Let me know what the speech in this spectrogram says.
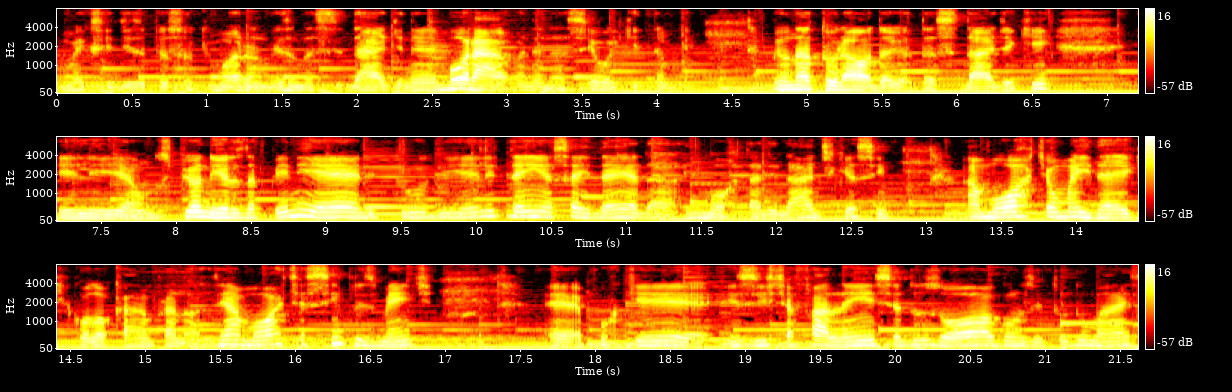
como é que se diz, a pessoa que mora na mesma cidade, né, morava, né, nasceu aqui também, meu natural da, da cidade aqui, ele é um dos pioneiros da PNL e tudo, e ele tem essa ideia da imortalidade, que assim, a morte é uma ideia que colocaram para nós, e a morte é simplesmente é, porque existe a falência dos órgãos e tudo mais,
